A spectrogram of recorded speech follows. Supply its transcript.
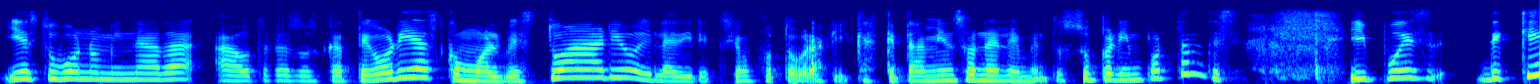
y estuvo nominada a otras dos categorías como el vestuario y la dirección fotográfica, que también son elementos súper importantes. Y pues, ¿de qué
